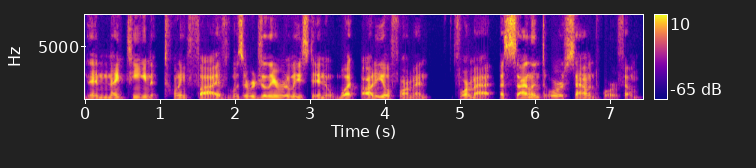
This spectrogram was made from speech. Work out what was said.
in 1925 was originally released in what audio format? Format, a silent or sound horror film?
